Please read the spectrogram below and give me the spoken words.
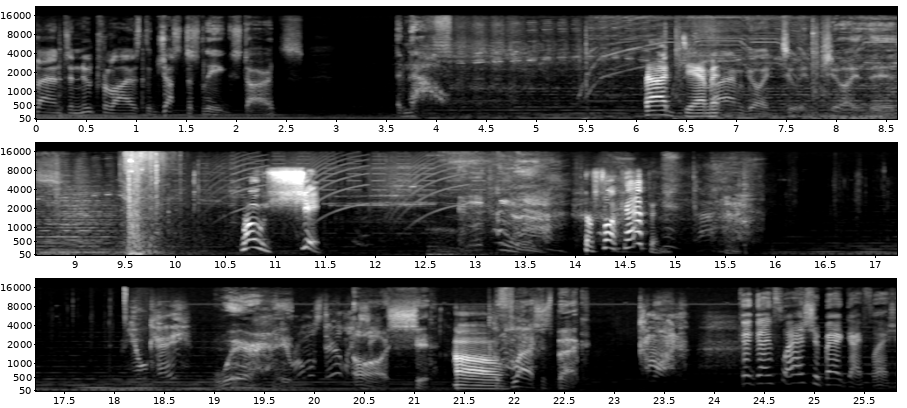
plan to neutralize the Justice League starts now. God damn it. I'm going to enjoy this. Oh shit! The fuck happened? You okay? Where? You're almost there, Lexi. Oh, shit. Oh. The Flash is back. Come on. Good guy Flash or bad guy Flash?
